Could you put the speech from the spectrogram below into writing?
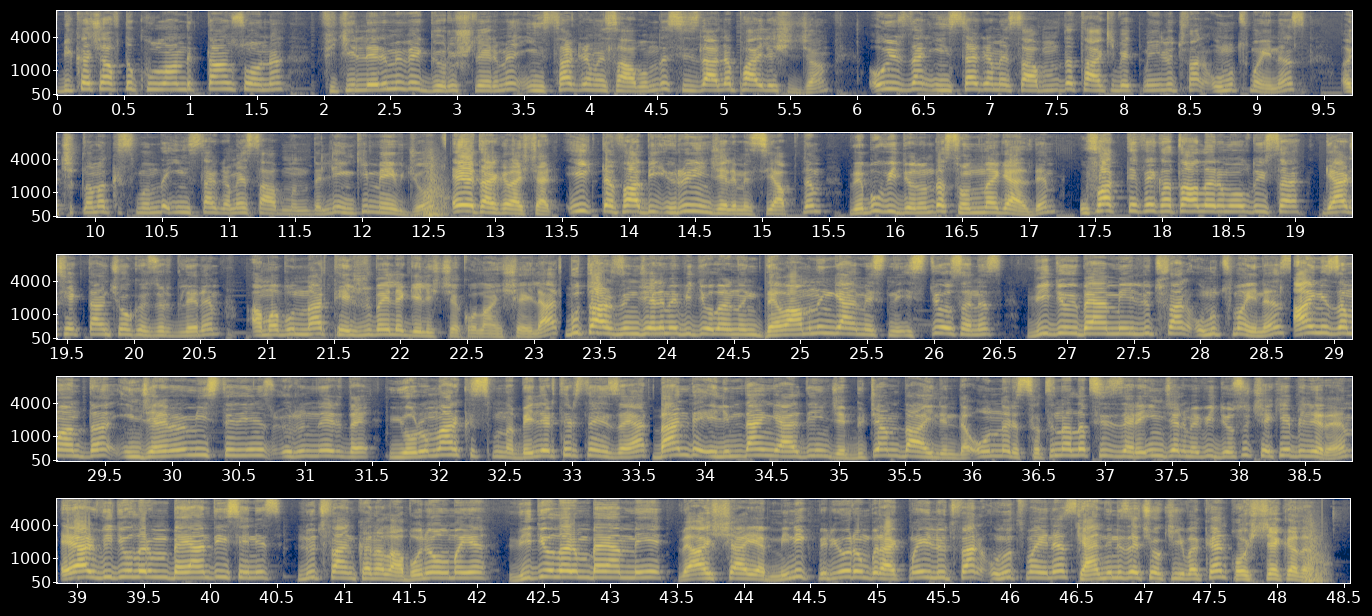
Birkaç hafta kullandıktan sonra fikirlerimi ve görüşlerimi Instagram hesabımda sizlerle paylaşacağım. O yüzden Instagram hesabımı da takip etmeyi lütfen unutmayınız. Açıklama kısmında Instagram hesabımın da linki mevcut. Evet arkadaşlar ilk defa bir ürün incelemesi yaptım ve bu videonun da sonuna geldim. Ufak tefek hatalarım olduysa gerçekten çok özür dilerim ama bunlar tecrübeyle gelişecek olan şeyler. Bu tarz inceleme videolarının devamının gelmesini istiyorsanız videoyu beğenmeyi lütfen unutmayınız. Aynı zamanda incelememi istediğiniz ürünleri de yorumlar kısmına belirtirseniz eğer ben de elimden geldiğince bütçem dahilinde onları satın alıp sizlere inceleme videosu çekebilirim. Eğer videolarımı beğendiyseniz lütfen kanala abone olmayı, videolarımı beğenmeyi ve aşağıya minik bir yorum bırakmayı lütfen unutmayınız. Kendinize çok iyi bakın. Hoşçakalın.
